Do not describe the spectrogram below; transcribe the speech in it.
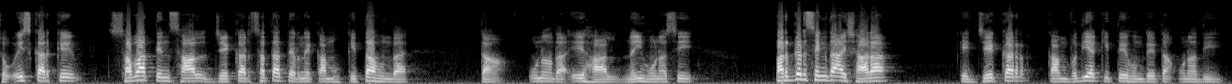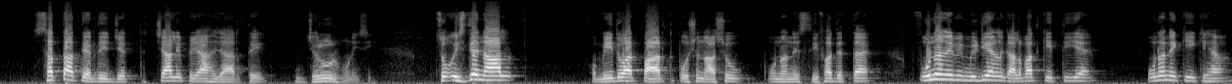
ਸੋ ਇਸ ਕਰਕੇ ਸਵਾ 3 ਸਾਲ ਜੇਕਰ ਸੱਤਾ ਧਿਰ ਨੇ ਕੰਮ ਕੀਤਾ ਹੁੰਦਾ ਤਾਂ ਉਹਨਾਂ ਦਾ ਇਹ ਹਾਲ ਨਹੀਂ ਹੋਣਾ ਸੀ। ਪ੍ਰਗਟ ਸਿੰਘ ਦਾ ਇਸ਼ਾਰਾ ਕਿ ਜੇਕਰ ਕੰਮ ਵਧੀਆ ਕੀਤੇ ਹੁੰਦੇ ਤਾਂ ਉਹਨਾਂ ਦੀ ਸੱਤਾ ਧਿਰ ਦੀ ਜਿੱਤ 40-50 ਹਜ਼ਾਰ ਤੇ ਜ਼ਰੂਰ ਹੋਣੀ ਸੀ। ਸੋ ਇਸ ਦੇ ਨਾਲ ਉਮੀਦਵਾਰ ਭਾਰਤ ਭੂਸ਼ਣ ਆਸ਼ੂ ਉਹਨਾਂ ਨੇ ਅਸਤੀਫਾ ਦਿੱਤਾ ਹੈ। ਉਹਨਾਂ ਨੇ ਵੀ ਮੀਡੀਆ ਨਾਲ ਗੱਲਬਾਤ ਕੀਤੀ ਹੈ। ਉਹਨਾਂ ਨੇ ਕੀ ਕਿਹਾ,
